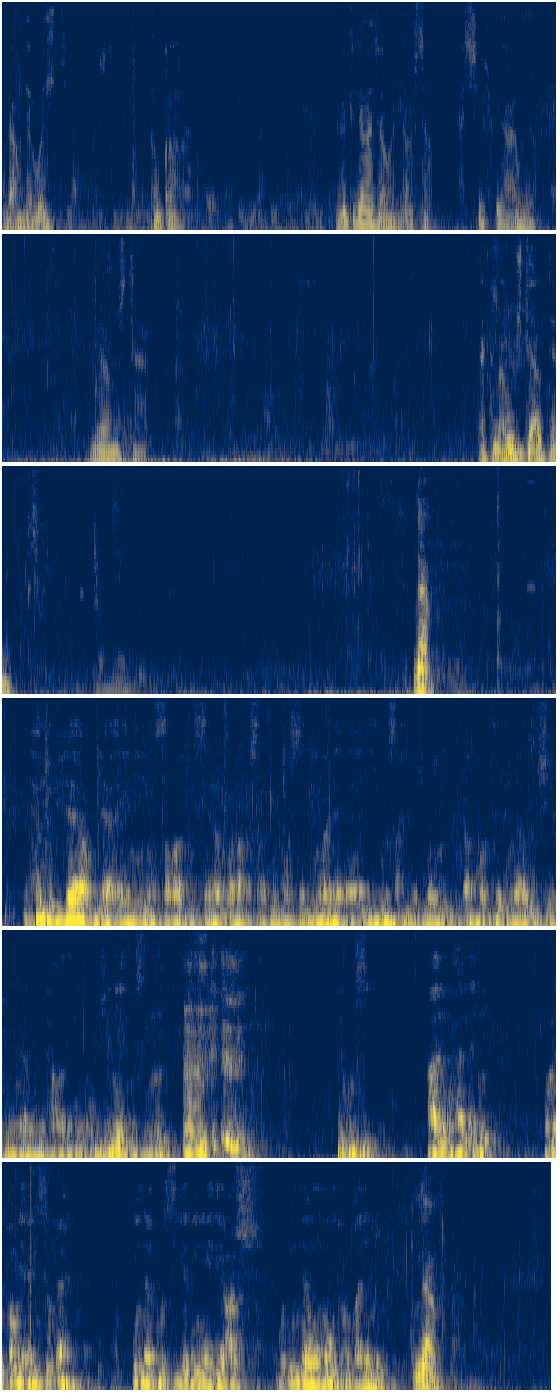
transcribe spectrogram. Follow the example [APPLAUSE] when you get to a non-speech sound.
والعود عوجت هكا قلت لك راه تعوج عرفتها حسيت بها عاوية الله المستعان هاك معوجتي عاوتاني نعم. الحمد لله رب العالمين والصلاة والسلام على أشرف المرسلين وعلى آله وصحبه أجمعين. اللهم اغفر لنا ولشيخنا وللحاضرين ولجميع المسلمين. [CLEARS THROAT] الكرسي. قال محمد ومن قول أهل السنة إن الكرسي بين يدي العرش وإنه موضع القدمين نعم.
